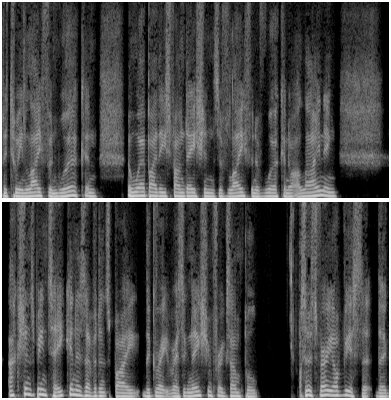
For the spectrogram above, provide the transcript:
between life and work and and whereby these foundations of life and of work are not aligning. Actions being taken as evidenced by the great resignation for example so it's very obvious that the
